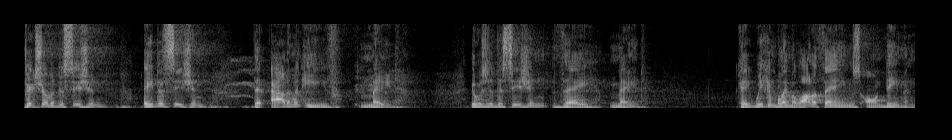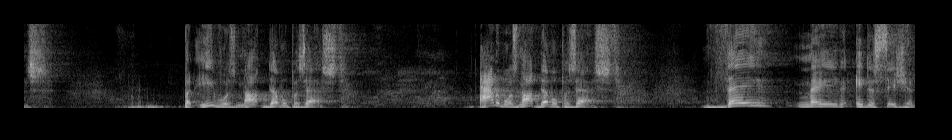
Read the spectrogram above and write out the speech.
picture of a decision, a decision that Adam and Eve made. It was a decision they made. Okay, we can blame a lot of things on demons, but Eve was not devil possessed. Adam was not devil possessed. They made a decision.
